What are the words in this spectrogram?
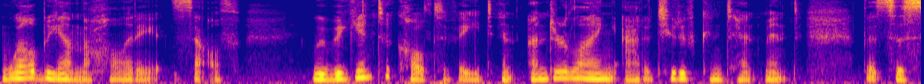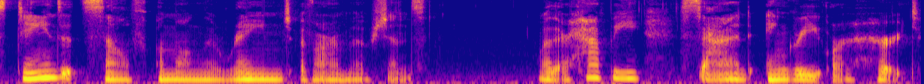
well beyond the holiday itself, we begin to cultivate an underlying attitude of contentment that sustains itself among the range of our emotions whether happy, sad, angry, or hurt,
